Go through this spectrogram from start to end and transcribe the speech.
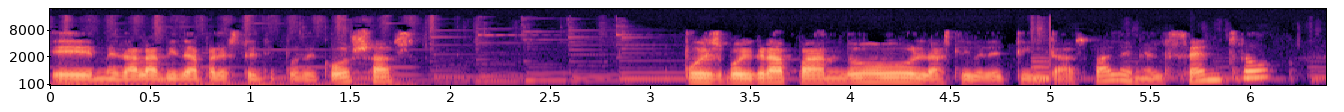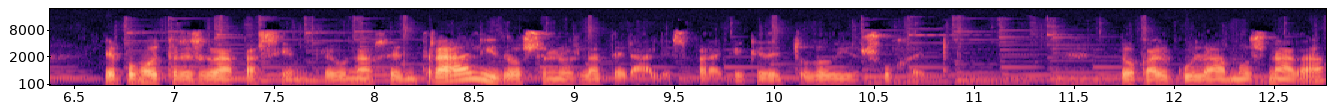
eh, me da la vida para este tipo de cosas pues voy grapando las libretitas, ¿vale? En el centro le pongo tres grapas siempre, una central y dos en los laterales para que quede todo bien sujeto. Lo calculamos nada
